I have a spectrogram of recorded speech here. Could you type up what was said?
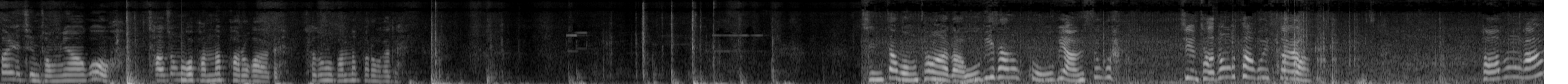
빨리 지금 정리하고 자전거 반납하러 가야 돼. 자전거 반납하러 가야 돼. 진짜 멍청하다. 우비 사놓고 우비 안 쓰고 지금 자전거 타고 있어요. 바본가?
